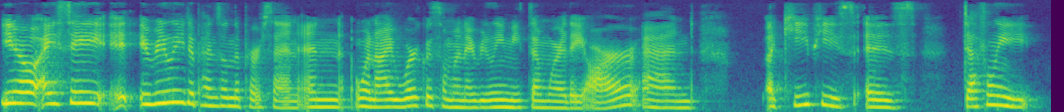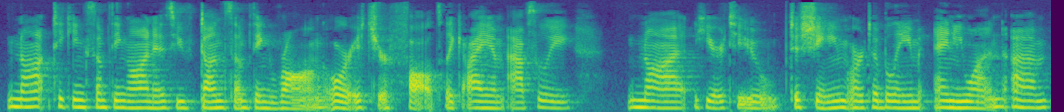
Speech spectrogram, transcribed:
You know, I say it, it really depends on the person. And when I work with someone, I really meet them where they are. And a key piece is definitely not taking something on as you've done something wrong or it's your fault. Like I am absolutely not here to to shame or to blame anyone. Um,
